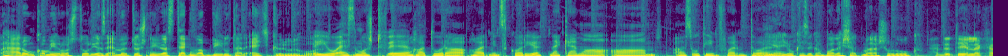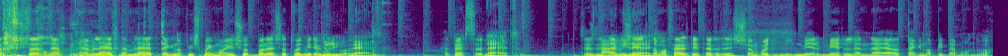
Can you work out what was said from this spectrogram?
három kamionos sztori az M5-ösnél, az tegnap délután egy körül volt. Jó, ez most ö, 6 óra 30-kor jött nekem a, a, az útinformtól. Milyen jók ezek a baleset másolók. Hát de tényleg, hát most nem, nem, lehet, nem lehet tegnap is, meg ma is ott baleset, vagy mire gondol? lehet, Hát persze, hogy lehet. Ez Bármi nem is lehet. értem a feltételezés sem, hogy miért, miért lenne a tegnapi bemondva.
